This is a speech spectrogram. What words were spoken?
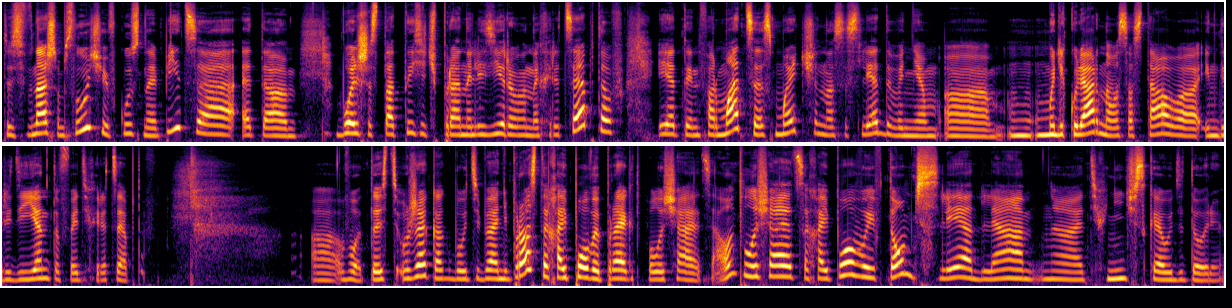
то есть в нашем случае вкусная пицца — это больше 100 тысяч проанализированных рецептов, и эта информация смечена с исследованием молекулярного состава ингредиентов этих рецептов. А, вот, то есть уже как бы у тебя не просто хайповый проект получается, а он получается хайповый в том числе для э, технической аудитории.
